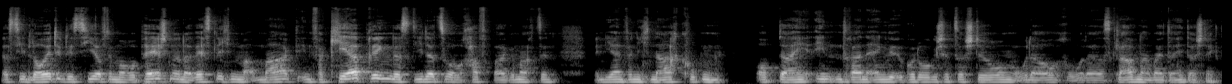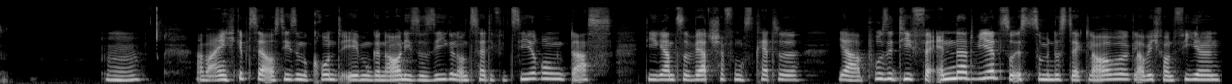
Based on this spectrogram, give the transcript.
dass die Leute, die es hier auf dem europäischen oder westlichen Ma- Markt in Verkehr bringen, dass die dazu auch haftbar gemacht sind, wenn die einfach nicht nachgucken, ob da hinten dran irgendwie ökologische Zerstörung oder auch oder Sklavenarbeit dahinter steckt. Mhm. Aber eigentlich gibt's ja aus diesem Grund eben genau diese Siegel und Zertifizierung, dass die ganze Wertschöpfungskette ja positiv verändert wird. So ist zumindest der Glaube, glaube ich, von vielen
